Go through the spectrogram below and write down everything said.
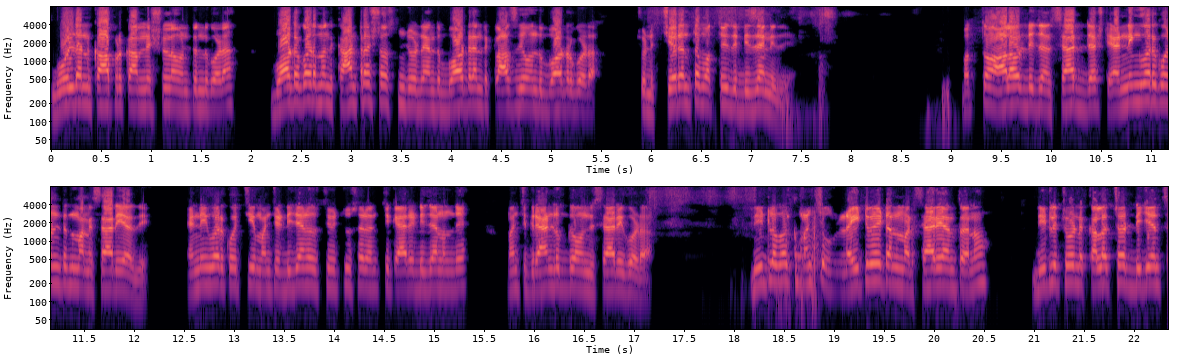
గోల్డ్ అండ్ కాపర్ కాంబినేషన్లో ఉంటుంది కూడా. బార్డర్ కూడా మనకి కాంట్రాస్ట్ వస్తుంది చూడండి ఎంత బార్డర్ ఎంత క్లాస్గా ఉంది బార్డర్ కూడా. చూడండి చీర అంతా మొత్తం ఇది డిజైన్ ఇది. మొత్తం all over design sari just ending వరకు ఉంటుంది మన శారీ అది. ఎండింగ్ వరకు వచ్చి మంచి డిజైన్ వచ్చి చూసారు మంచి క్యారీ డిజైన్ ఉంది. మంచి గ్రాండ్ లుక్గా ఉంది శారీ కూడా. దీంట్లో వరకు మంచి లైట్ వెయిట్ అన్నమాట శారీ అంతాను. దీంట్లో చూడండి colour chart designs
